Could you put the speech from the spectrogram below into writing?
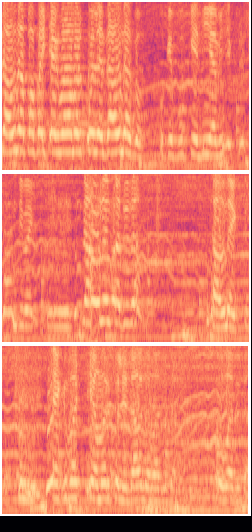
দাও না পাপাইকে একবার আমার কোলে দাও না গো। ওকে বুকে নিয়ে আমি একটু শান্তি পাই। দাও না মাদুদা না একটু। একবারটি আমার কোলে দাও না, মাদুদা। ও মাদুদা।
